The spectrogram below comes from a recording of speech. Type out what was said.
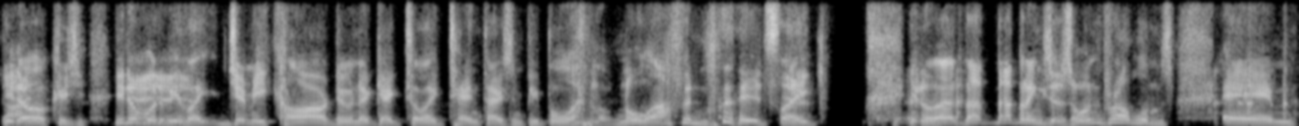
you Aye. know, because you, you, don't yeah, want to yeah, be yeah. like Jimmy Carr doing a gig to like ten thousand people and they're no laughing. it's like you know that, that that brings its own problems. Um,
